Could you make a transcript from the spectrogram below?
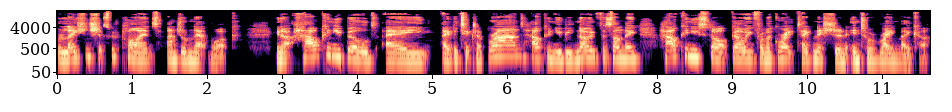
relationships with clients and your network. You know, how can you build a, a particular brand? How can you be known for something? How can you start going from a great technician into a rainmaker?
